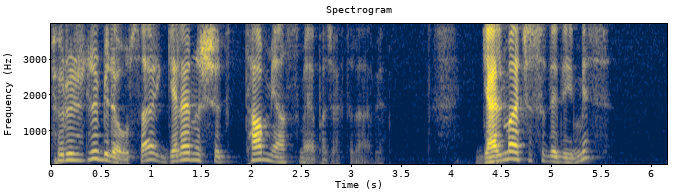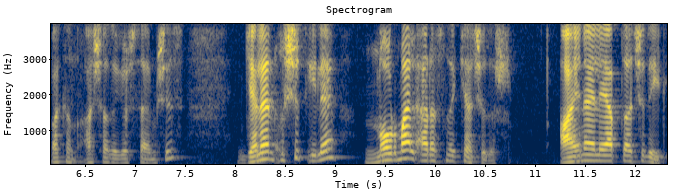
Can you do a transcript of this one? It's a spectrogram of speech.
pürüzlü bile olsa gelen ışık tam yansıma yapacaktır abi. Gelme açısı dediğimiz bakın aşağıda göstermişiz. Gelen ışık ile normal arasındaki açıdır. Ayna ile yaptığı açı değil.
